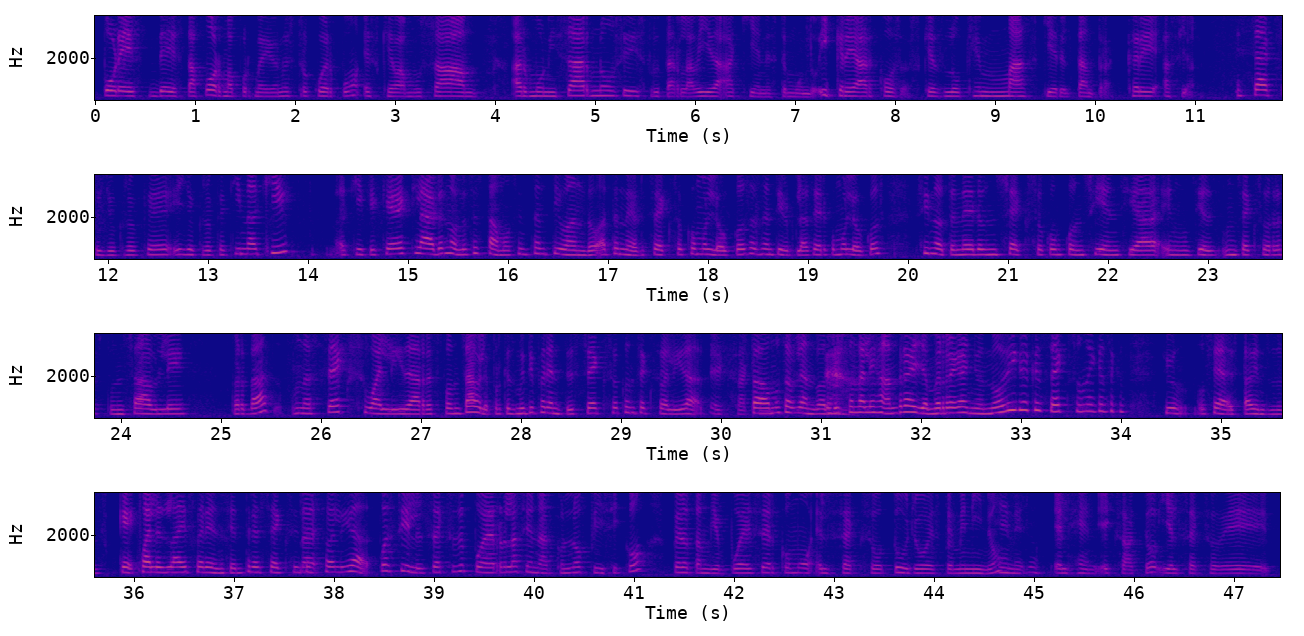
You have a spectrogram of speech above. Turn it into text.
por de esta forma, por medio de nuestro cuerpo, es que vamos a armonizarnos y disfrutar la vida aquí en este mundo y crear cosas, que es lo que más quiere el Tantra, creación. Exacto, yo creo que, y yo creo que aquí, aquí, aquí que quede claro, no los estamos incentivando a tener sexo como locos, a sentir placer como locos, sino tener un sexo con conciencia, un sexo responsable, ¿verdad? Una sexualidad responsable, porque es muy diferente sexo con sexualidad. Estábamos hablando antes con Alejandra, ella me regañó, no diga que sexo, no diga que sexo. Yo, o sea, está bien, entonces, ¿qué, ¿cuál es la diferencia entre sexo y sexualidad? Pues sí, el sexo se puede relacionar con lo físico, pero también puede ser como el sexo tuyo es femenino. Género. El gen, exacto, y el sexo de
